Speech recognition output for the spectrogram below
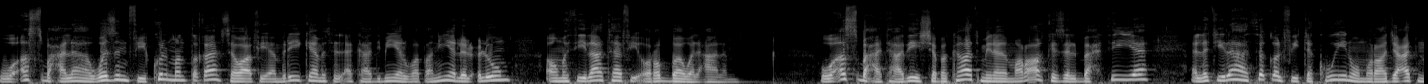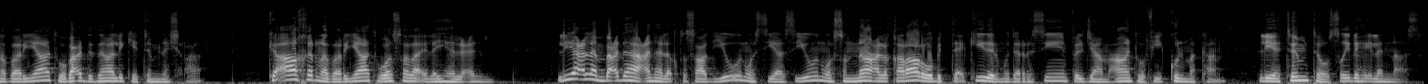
وأصبح لها وزن في كل منطقة سواء في أمريكا مثل الأكاديمية الوطنية للعلوم أو مثيلاتها في أوروبا والعالم. وأصبحت هذه الشبكات من المراكز البحثية التي لها ثقل في تكوين ومراجعة نظريات وبعد ذلك يتم نشرها. كآخر نظريات وصل إليها العلم ليعلم بعدها عنها الاقتصاديون والسياسيون وصناع القرار وبالتأكيد المدرسين في الجامعات وفي كل مكان ليتم توصيله إلى الناس.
